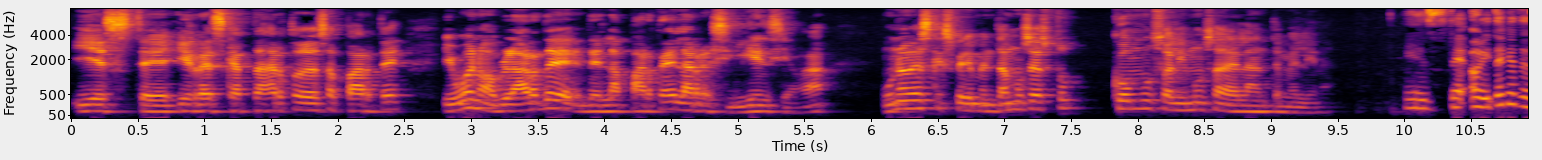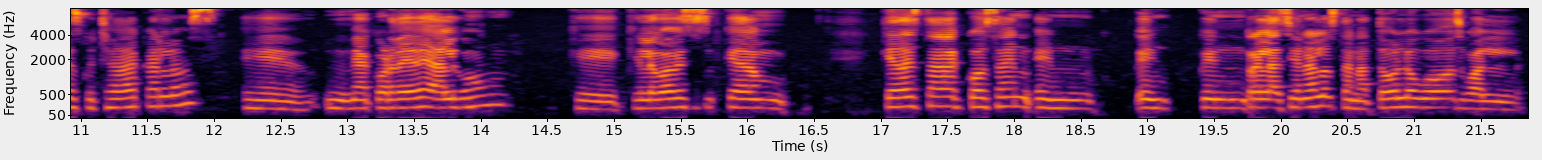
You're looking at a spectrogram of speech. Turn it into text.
y, este, y rescatar toda esa parte y bueno, hablar de, de la parte de la resiliencia, ¿verdad? Una vez que experimentamos esto, ¿cómo salimos adelante, Melina? Este, ahorita que te escuchaba, Carlos, eh, me acordé de algo que, que, luego a veces queda, queda esta cosa en, en, en, relación a los tanatólogos o, al,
